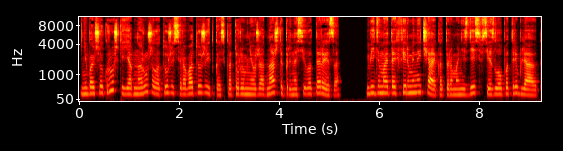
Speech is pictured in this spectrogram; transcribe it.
В небольшой кружке я обнаружила ту же сероватую жидкость, которую мне уже однажды приносила Тереза. Видимо, это их фирменный чай, которым они здесь все злоупотребляют.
